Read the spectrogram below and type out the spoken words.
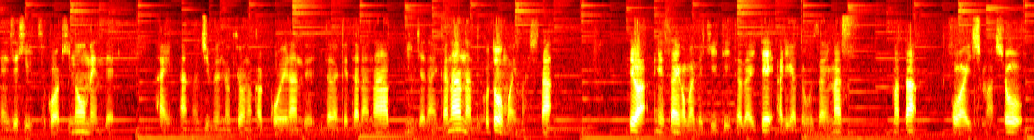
えー、ぜひそこは機能面で、はい、あの自分の今日の格好を選んでいただけたらな、いいんじゃないかな、なんてことを思いました。では、え最後まで聞いていただいてありがとうございます。またお会いしましょう。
